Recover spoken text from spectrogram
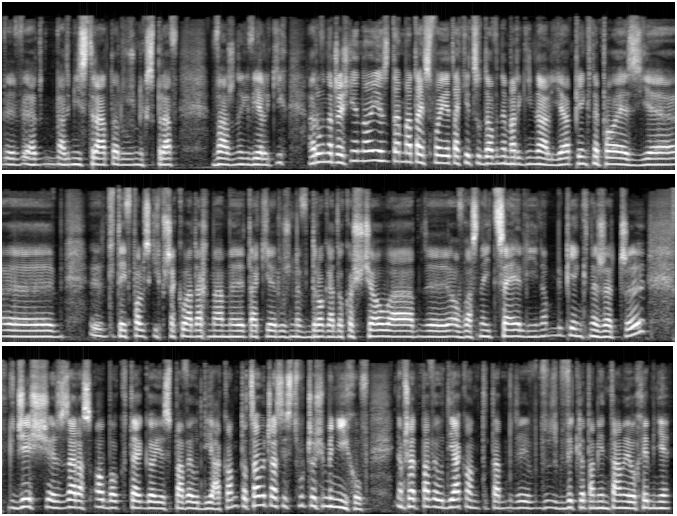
y, administrator różnych spraw ważnych, wielkich, a równocześnie no, jest, ma tam swoje takie cudowne marginalia, piękne poezję. E, e, tutaj w polskich przekładach mamy takie różne droga do kościoła, e, o własnej celi, no, piękne rzeczy. Gdzieś zaraz obok tego jest Paweł Diakon. To cały czas jest twórczość mnichów. Na przykład Paweł Diakon, to tam zwykle pamiętamy o hymnie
